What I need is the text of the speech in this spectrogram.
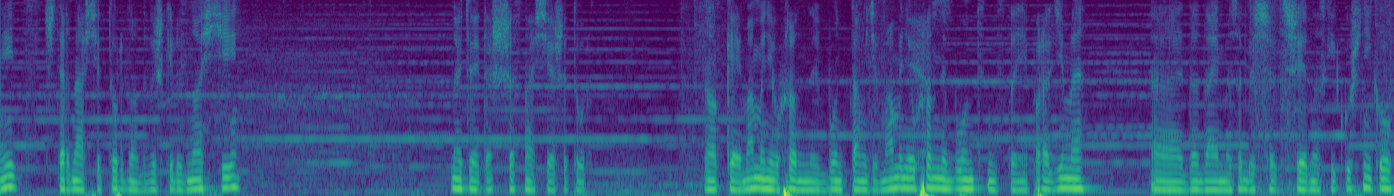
nic. 14 tur do nadwyżki ludności. No i tutaj też 16 jeszcze tur. Okej, mamy nieuchronny bunt tam, gdzie mamy nieuchronny bunt, nic tutaj nie poradzimy. E, dodajmy sobie jeszcze trzy jednostki kuszników.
